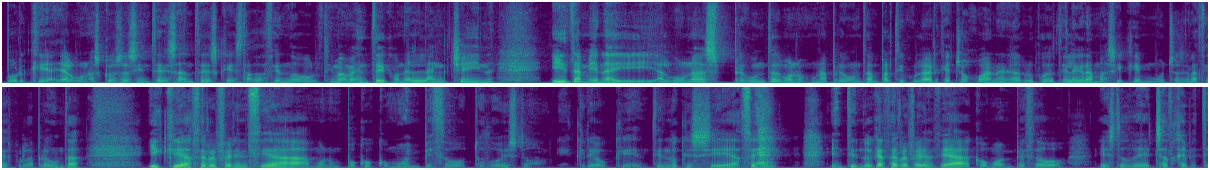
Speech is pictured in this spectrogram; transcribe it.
porque hay algunas cosas interesantes que he estado haciendo últimamente con el LangChain y también hay algunas preguntas, bueno, una pregunta en particular que ha hecho Juan en el grupo de Telegram, así que muchas gracias por la pregunta y que hace referencia a, bueno, un poco cómo empezó todo esto. Y creo que entiendo que se hace Entiendo que hace referencia a cómo empezó esto de ChatGPT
